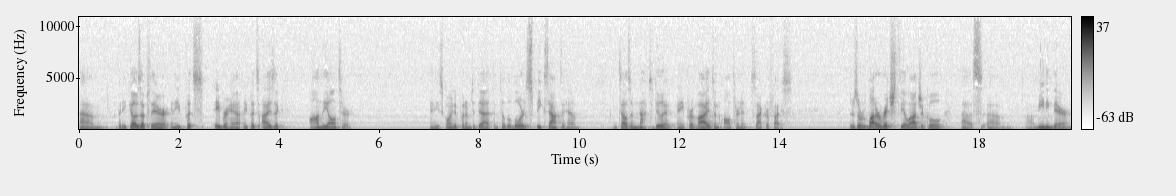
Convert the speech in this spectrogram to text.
Um, but he goes up there and he puts Abraham, he puts Isaac on the altar. And he's going to put him to death until the Lord speaks out to him and tells him not to do it, and he provides an alternate sacrifice. There's a lot of rich theological uh, um, uh, meaning there,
